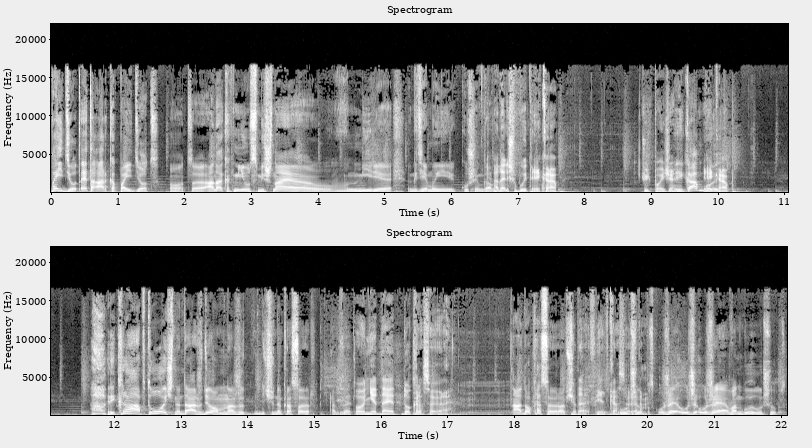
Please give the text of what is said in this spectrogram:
пойдет. Эта арка пойдет. Вот. Она, как минимум, смешная в мире, где мы кушаем говно. А дальше будет рекрап. Чуть позже. Рекап будет? Рекрап. А, Рекрап, точно, да, ждем, у нас же очередной кроссовер обязательно. О, нет, да, это до кроссовера. А, до кроссовера вообще Да, кайф. перед Лучший кроссовером. выпуск. Уже, уже, уже, вангую лучший выпуск.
